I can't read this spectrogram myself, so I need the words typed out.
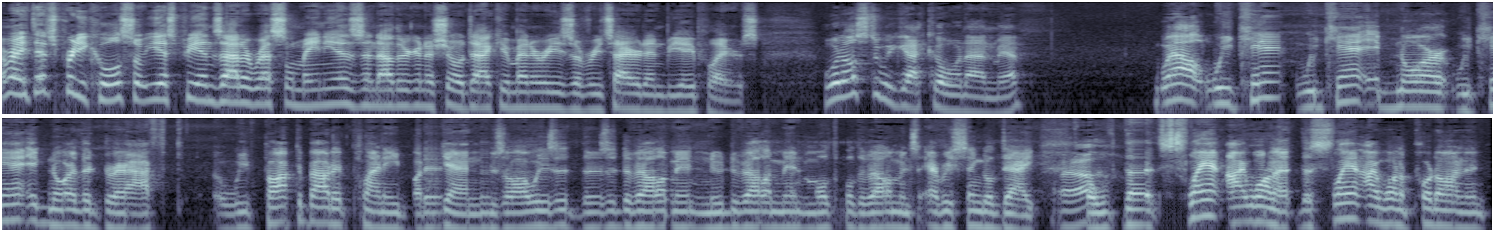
all right, that's pretty cool. So ESPN's out of WrestleManias, and now they're going to show documentaries of retired NBA players. What else do we got going on, man? Well, we can't we can't ignore we can't ignore the draft. We've talked about it plenty, but again, there's always a there's a development, new development, multiple developments every single day. Uh, the slant I want to the slant I want to put on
